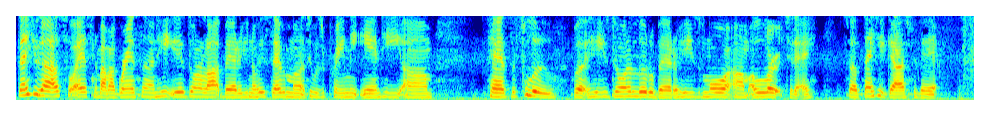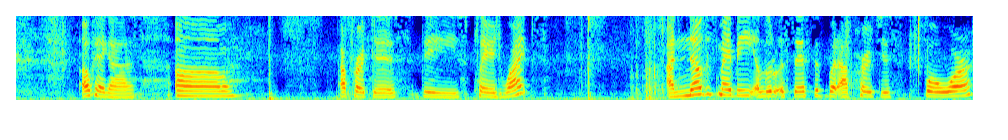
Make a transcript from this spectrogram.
thank you guys for asking about my grandson. He is doing a lot better. You know, he's seven months. He was a preemie and he um, has the flu, but he's doing a little better. He's more um, alert today. So thank you guys for that. Okay, guys. Um, I purchased these Pledge wipes. I know this may be a little excessive, but I purchased four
